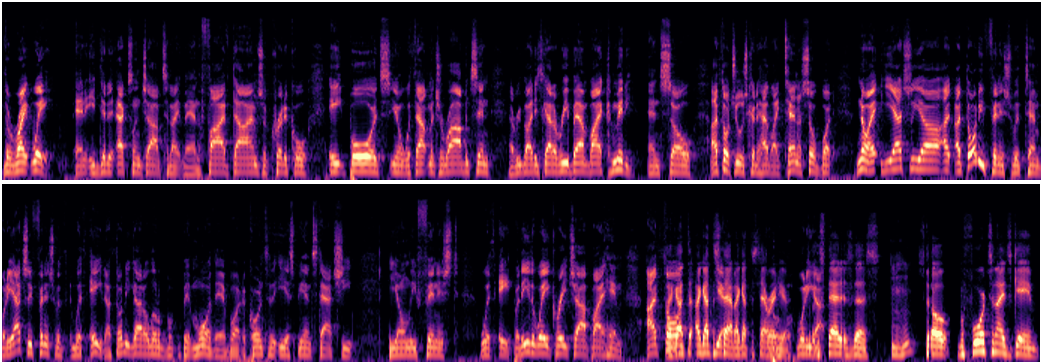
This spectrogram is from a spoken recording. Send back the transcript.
the right way. And he did an excellent job tonight, man. The five dimes are critical, eight boards. You know, without Mitchell Robinson, everybody's got a rebound by a committee. And so I thought Julius could have had like ten or so, but no, he actually. Uh, I, I thought he finished with ten, but he actually finished with with eight. I thought he got a little bit more there, but according to the ESPN stat sheet, he only finished with eight. But either way, great job by him. I thought I got the I got the Yeah. stat. I got the stat right here. What do you So got? The stat is this. So before tonight's game,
